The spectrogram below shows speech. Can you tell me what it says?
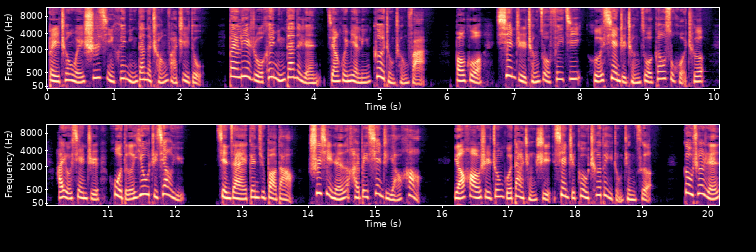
被称为失信黑名单的惩罚制度，被列入黑名单的人将会面临各种惩罚，包括限制乘坐飞机和限制乘坐高速火车，还有限制获得优质教育。现在根据报道，失信人还被限制摇号。摇号是中国大城市限制购车的一种政策，购车人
